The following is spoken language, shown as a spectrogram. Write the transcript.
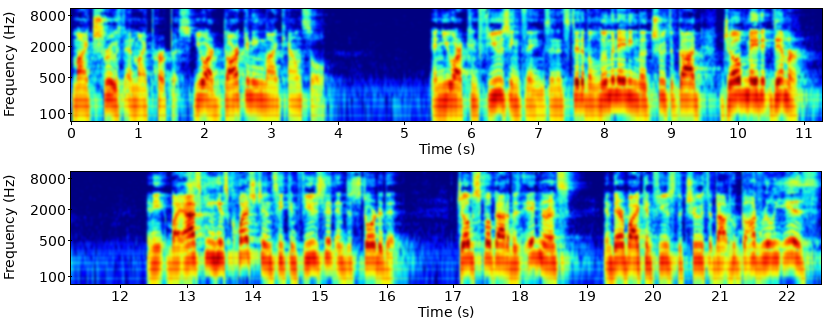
my truth and my purpose. You are darkening my counsel. And you are confusing things. And instead of illuminating the truth of God, Job made it dimmer. And he, by asking his questions, he confused it and distorted it. Job spoke out of his ignorance and thereby confuse the truth about who God really is.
